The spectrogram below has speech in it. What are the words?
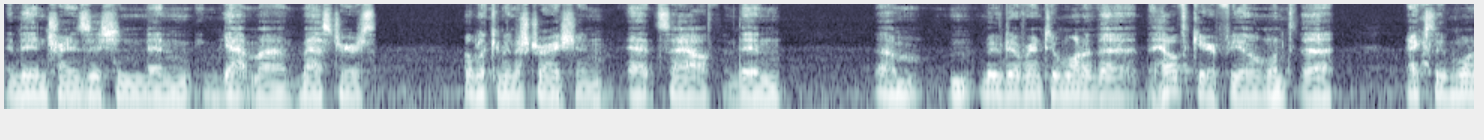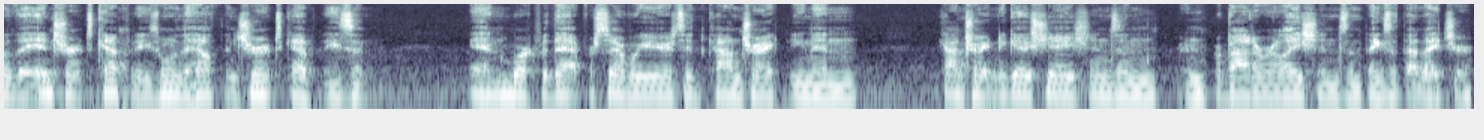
And then transitioned and got my master's public administration at South, and then um, moved over into one of the, the healthcare field, went to the actually one of the insurance companies, one of the health insurance companies, and and worked with that for several years in contracting and contract negotiations and, and provider relations and things of that nature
